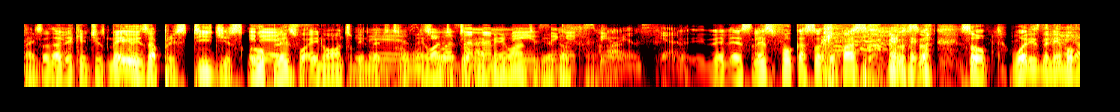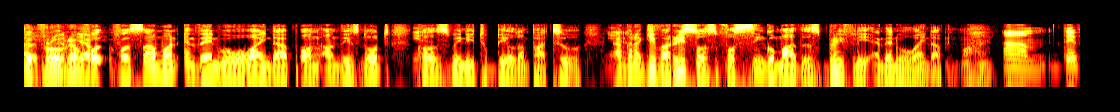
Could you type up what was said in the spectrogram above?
Like- so that Yeah. they can choose. Mayo is a prestigious, It good place for anyone to be It in med school. May want to was be- an I may want to be a doctor. experience. Yeah. Let- Let's let's focus on the person. so, so, what is the name of Yeah, the program Yep. for, for someone, and then we will wind up on on this note Yeah. because we need to build on part two. Yeah. I'm gonna give a resource for single mothers briefly, and then we'll wind up. Uh-huh. Um, the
